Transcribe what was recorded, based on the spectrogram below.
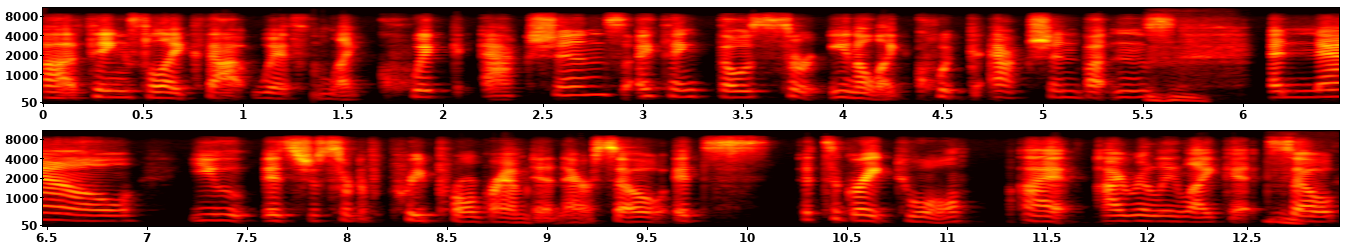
uh, things like that with like quick actions. I think those sort, you know, like quick action buttons. Mhm. And now you, it's just sort of pre-programmed in there. So it's it's a great tool. I I really like it. Mm. So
